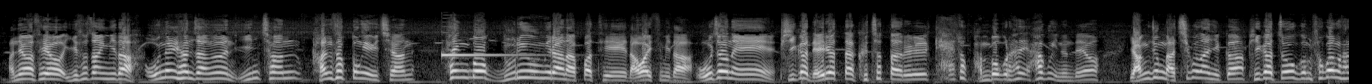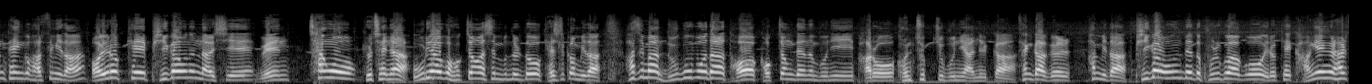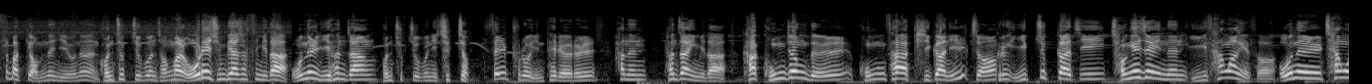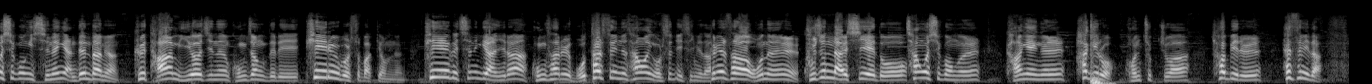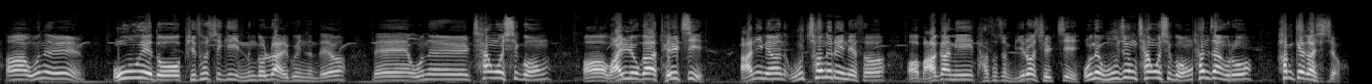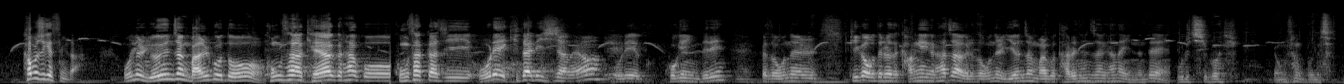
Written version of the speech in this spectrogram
안녕하세요. 이 소장입니다. 오늘 현장은 인천 간석동에 위치한 행복 누리움이라는 아파트에 나와 있습니다. 오전에 비가 내렸다 그쳤다를 계속 반복을 하- 하고 있는데요. 양중 마치고 나니까 비가 조금 소강 상태인 것 같습니다. 어, 이렇게 비가 오는 날씨에 웬 창호 교체냐 우려하고 걱정하시는 분들도 계실 겁니다. 하지만 누구보다 더 걱정되는 분이 바로 건축주분이 아닐까 생각을 합니다. 비가 오는데도 불구하고 이렇게 강행을 할 수밖에 없는 이유는 건축주분 정말 오래 준비하셨습니다. 오늘 이 현장 건축주분이 직접 셀프로 인테리어를 하는 현장입니다. 각 공정들 공사 기간 일정 그리고 입주까지 정해져 있는 이 상황에서 오늘 창호 시공이 진행이 안 된다면 그 다음 이어지는 공정들이 피해를 볼 수밖에 없는 피해에 그치는 게 아니라 공사를 못할 수 있는 상황이 올 수도 있습니다. 그래서 오늘 궂은 날씨에도 창호 시공을 강행을 하기로 건축주와 협의를 했습니다. 아, 오늘 오후에도 비 소식이 있는 걸로 알고 있는데요. 네, 오늘 창호 시공 어, 완료가 될지 아니면 우천으로 인해서 어, 마감이 다소 좀 미뤄질지 오늘 우중 창호 시공 현장으로 함께 가시죠. 가보시겠습니다. 오늘 요 현장 말고도 공사 계약을 하고 공사까지 오래 기다리시잖아요. 우리 고객님들이. 그래서 오늘 비가 오더라도 강행을 하자. 그래서 오늘 이 현장 말고 다른 현장이 하나 있는데 우리 직원이 영상 보내셨어요.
